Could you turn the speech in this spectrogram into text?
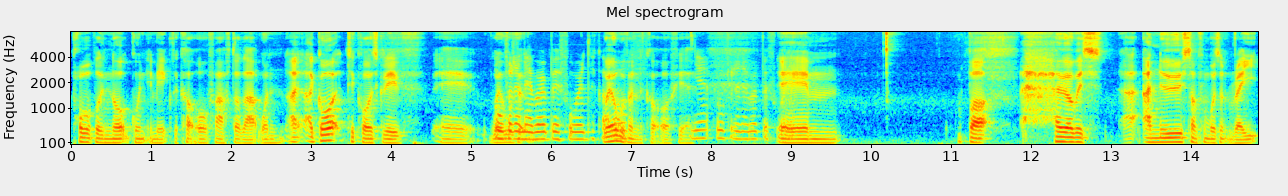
probably not going to make the cut off after that one. I, I got to Cosgrove uh, well, over an hour before the cut well off. within the cut off, yeah. Yeah, over an hour before. Um, but how I was, I, I knew something wasn't right.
